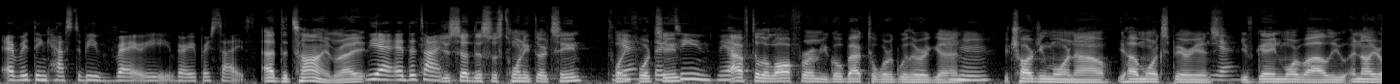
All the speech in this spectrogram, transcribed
Everything has to be very very precise. At the time, right? Yeah, at the time. You said this was 2013, Yeah, 2014. 13, yeah. After the law firm, you go back to work with her again. Mhm. You're charging more now. You have more experience. Yeah. You've gained more value, and now you're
